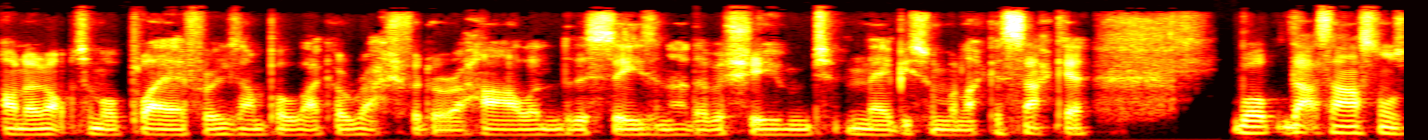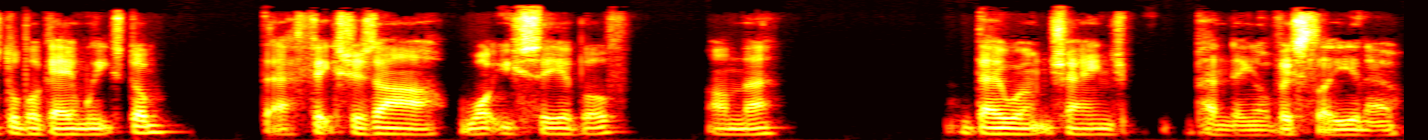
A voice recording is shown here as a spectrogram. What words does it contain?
on an optimal player, for example, like a Rashford or a Haaland this season. I'd have assumed maybe someone like a Saka. Well, that's Arsenal's double game weeks done. Their fixtures are what you see above on there. They won't change, pending obviously, you know,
